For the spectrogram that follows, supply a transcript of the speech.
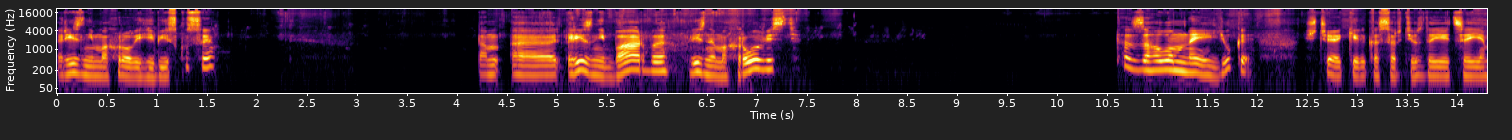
різні махрові гібіскуси. Там е, різні барви, різна махровість. Та загалом в неї юки. Ще кілька сортів, здається, є.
